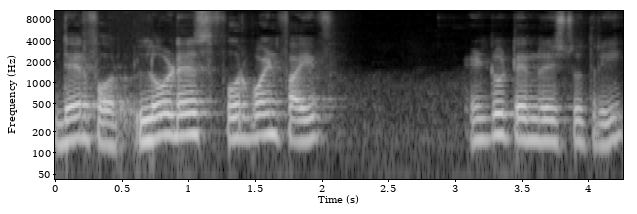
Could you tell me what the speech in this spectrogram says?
therefore load is 4.5 into 10 raised to 3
